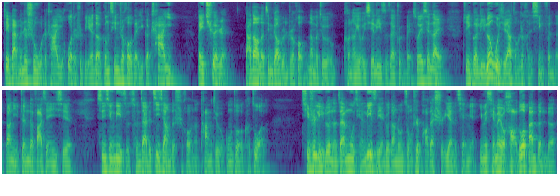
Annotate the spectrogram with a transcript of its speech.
这百分之十五的差异，或者是别的更新之后的一个差异被确认。达到了金标准之后，那么就有可能有一些粒子在准备。所以现在这个理论物理学家总是很兴奋的。当你真的发现一些新型粒子存在的迹象的时候呢，他们就有工作可做了。其实理论呢，在目前粒子研究当中总是跑在实验的前面，因为前面有好多版本的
